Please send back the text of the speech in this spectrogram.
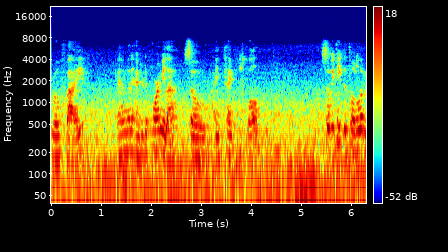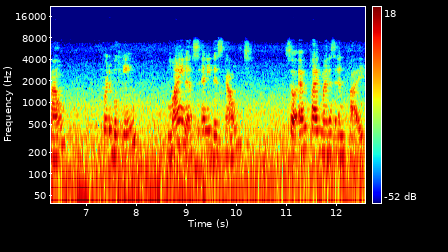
row 5. And I'm going to enter the formula. So I type equal. So we take the total amount for the booking minus any discount. So M5 minus N5.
